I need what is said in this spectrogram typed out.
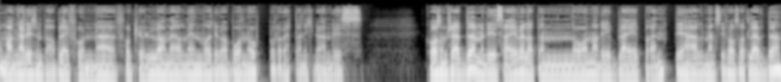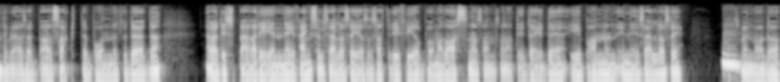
Og mange av de som bare ble funnet for kulda, mer eller mindre, de var bundet opp, og da vet en ikke nødvendigvis hva som skjedde, men de sier vel at en, noen av de ble brent i hæl mens de fortsatt levde, de ble altså bare sakte bundet til døde, eller de sperra de inne i fengselscella si, og så satte de fyr på madrassen og sånn, sånn at de døde i brannen inne i cella si, Mm. som en måte å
